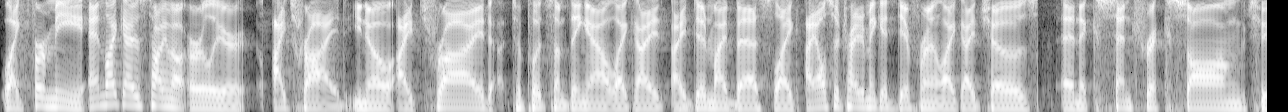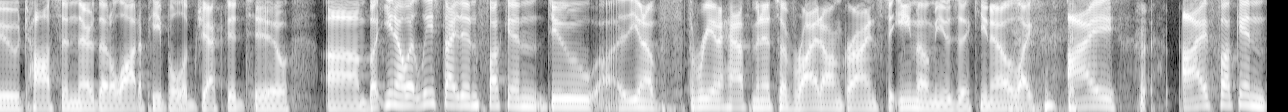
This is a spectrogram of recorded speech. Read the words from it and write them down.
like for me, and like I was talking about earlier, I tried, you know, I tried to put something out. Like I, I did my best. Like I also tried to make it different. Like I chose an eccentric song to toss in there that a lot of people objected to. Um, but you know, at least I didn't fucking do, uh, you know, three and a half minutes of ride on grinds to emo music. You know, like I, I fucking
